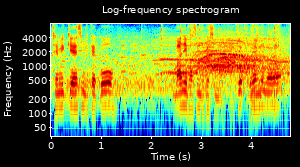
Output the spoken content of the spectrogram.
재밌게 했으면 좋겠고 많이 봤으면 좋겠습니다. 네, 고맙습니다.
